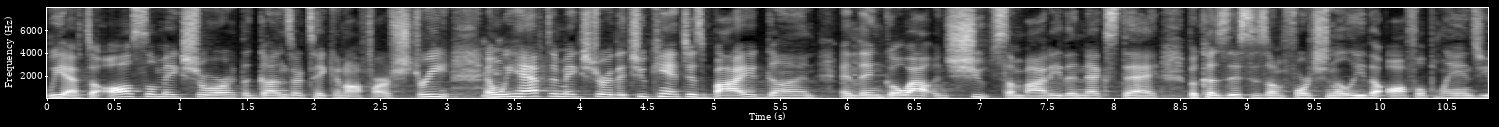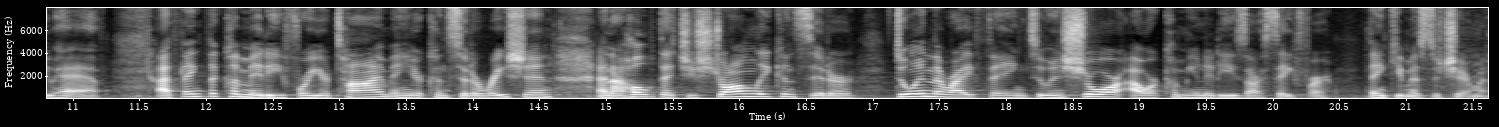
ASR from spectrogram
We have to also make sure the guns are taken off our street, and we have to make sure that you can't just buy a gun and then go out and shoot somebody the next day because this is unfortunately the awful plans you have. I thank the committee for your time and your consideration, and I hope that you strongly consider doing the right thing to ensure our communities are safer. Thank you, Mr. Chairman.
